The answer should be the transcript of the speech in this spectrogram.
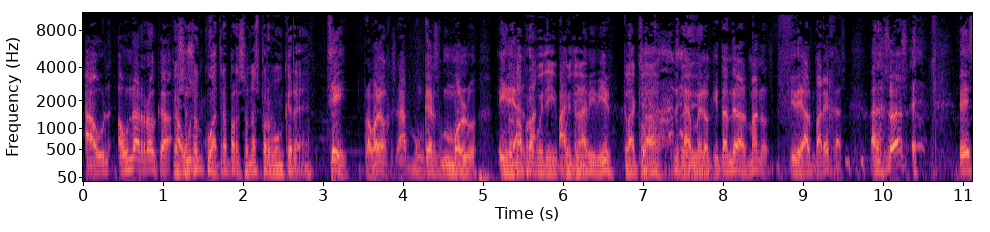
a, un, a una roca... Però a això un... són quatre persones per búnquer, eh? Sí, però bueno, en búnkers molt... Ideal No, no, però vull dir- vull entrar a dir- vivir. clar, clar, O vull sea, dir- me lo quitan de las manos. Ideal parejas. Aleshores, és,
